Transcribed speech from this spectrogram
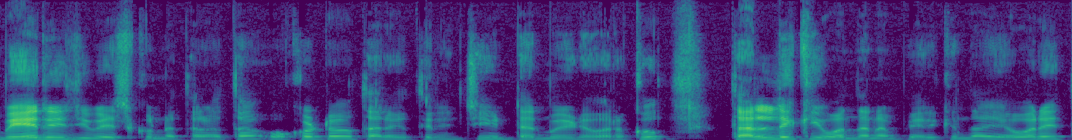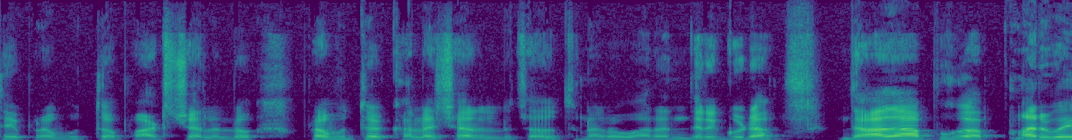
బేరీజు వేసుకున్న తర్వాత ఒకటో తరగతి నుంచి ఇంటర్మీడియట్ వరకు తల్లికి వందనం పేరు కింద ఎవరైతే ప్రభుత్వ పాఠశాలలో ప్రభుత్వ కళాశాలలు చదువుతున్నారో వారందరికీ కూడా దాదాపుగా అరవై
